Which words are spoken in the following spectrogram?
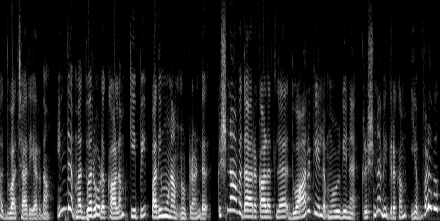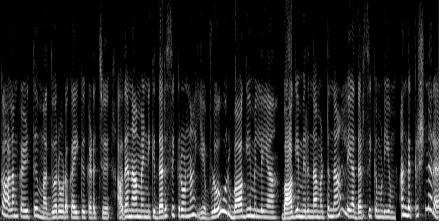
மத்வாச்சாரியார் தான் இந்த மத்வரோட காலம் கிபி பதிமூணாம் நூற்றாண்டு. கிருஷ்ணாவதார காலத்துல துவாரகையில மூழ்கின கிருஷ்ண விக்கிரகம் எவ்வளவு காலம் கழித்து மத்வரோட கைக்கு கிடைச்சு? அதை நாம இன்னைக்கு தரிசிக்கிறோம்னா எவ்வளோ ஒரு பாகியம் இல்லையா? பாகியம் இருந்தா மட்டும்தான் இல்லையா தரிசிக்க முடியும்? அந்த கிருஷ்ணரை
